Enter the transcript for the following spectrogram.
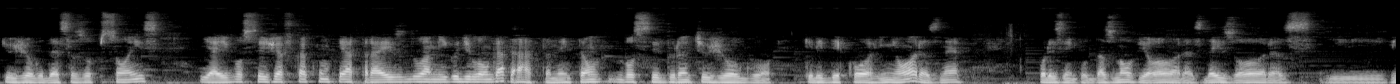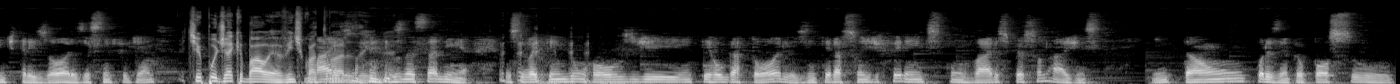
que o jogo dessas opções, e aí você já fica com o pé atrás do amigo de longa data, né? Então você durante o jogo que ele decorre em horas, né? Por exemplo, das 9 horas, 10 horas e 23 horas e assim por diante. Tipo Jack Bauer, 24 Mais horas ou aí. né? menos nessa linha. Você vai tendo um rol de interrogatórios, interações diferentes com vários personagens. Então, por exemplo, eu posso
